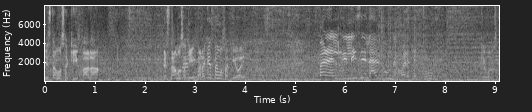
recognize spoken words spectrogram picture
Y estamos aquí para. Estamos aquí. ¿Para qué estamos aquí hoy? Para el release del álbum de Muérete tú. Qué bueno está.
